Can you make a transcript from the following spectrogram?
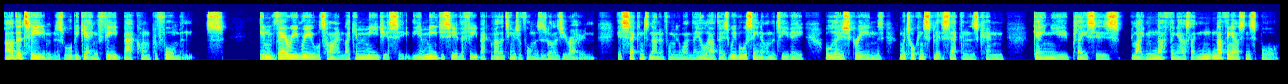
other teams will be getting feedback on performance in very real time, like immediacy. The immediacy of the feedback of other teams' performance as well as your own is second to none in Formula One. They all have those. We've all seen it on the TV, all those screens. We're talking split seconds can gain you places like nothing else, like nothing else in sport,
